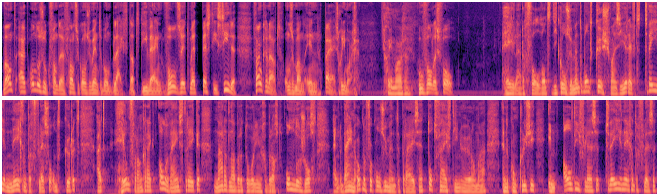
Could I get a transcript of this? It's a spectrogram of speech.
Want uit onderzoek van de Franse Consumentenbond blijkt... dat die wijn vol zit met pesticiden. Frank Renaud, onze man in Parijs. Goedemorgen. Goedemorgen. Hoe vol is vol? Heel erg vol, want die consumentenbond Choisir heeft 92 flessen ontkurkt uit heel Frankrijk, alle wijnstreken, naar het laboratorium gebracht, onderzocht en wijnen ook nog voor consumentenprijzen, tot 15 euro maar. En de conclusie, in al die flessen, 92 flessen,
